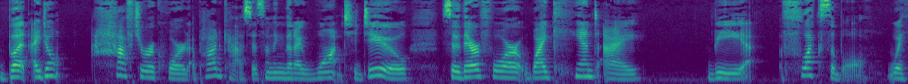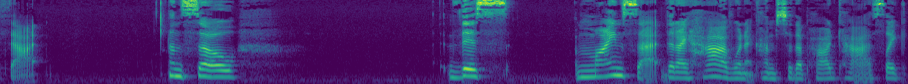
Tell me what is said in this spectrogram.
But I don't have to record a podcast. It's something that I want to do. So, therefore, why can't I be flexible with that? And so, this mindset that I have when it comes to the podcast. Like,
